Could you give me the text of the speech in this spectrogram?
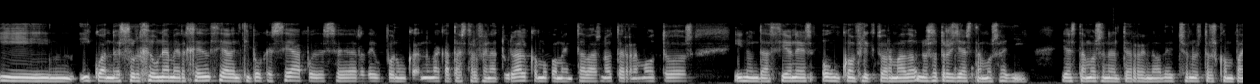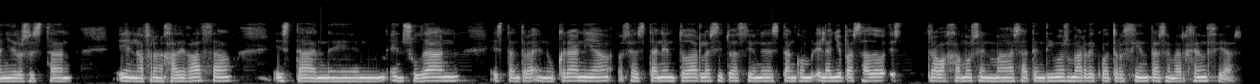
y, cuando surge una emergencia del tipo que sea, puede ser de, por una catástrofe natural, como comentabas, ¿no? terremotos, inundaciones o un conflicto armado, nosotros ya estamos allí, ya estamos en el terreno. De hecho, nuestros compañeros están en la franja de Gaza, están en, Sudán, están en Ucrania, o sea, están en todas las situaciones. El año pasado trabajamos en más, atendimos más de 400 emergencias.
